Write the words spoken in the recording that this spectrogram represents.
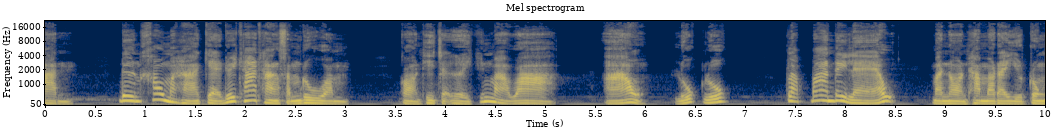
ารย์ เดินเข้ามาหาแกด้วยท่าทางสำรวม ก่อนที่จะเอ่ยขึ้นมาว่า อ้าว ลุกลุกกลับบ้านได้แล้ว มานอนทำอะไรอยู่ตรง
